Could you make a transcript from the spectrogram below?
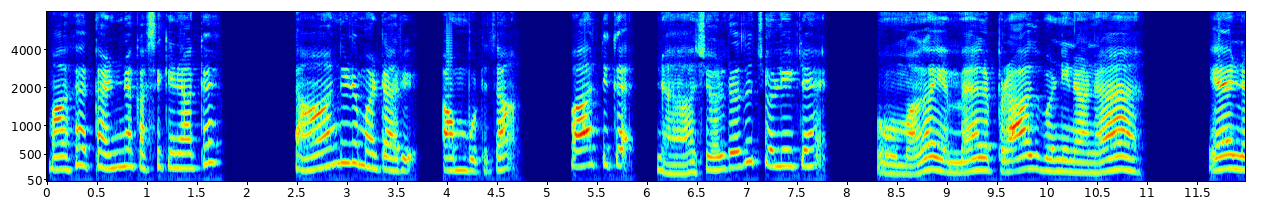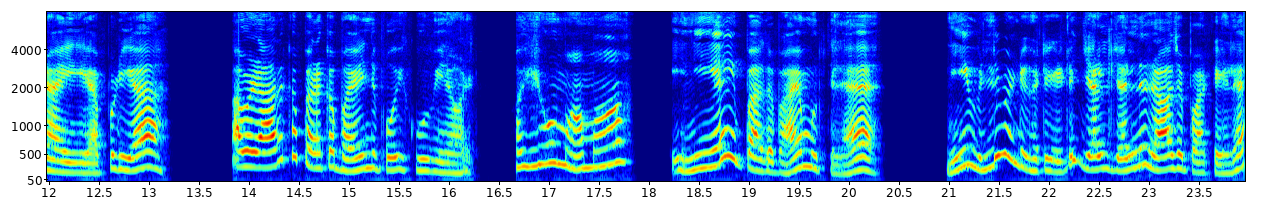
மக கண்ணை கசக்கினாக்க தாங்கிட மாட்டார். அம்புட்டு தான் பார்த்துக்க நான் சொல்கிறத சொல்லிட்டேன். உன் மகன் என் மேலே பிராது பண்ணினானா? ஏன் நாய் அப்படியா? அவள் அறக்க பறக்க பயந்து போய் கூவினாள். ஐயோ மாமா நீ ஏன் இப்போ அதை பயமுறுத்தல? நீ வில்லு வண்டி கட்டிக்கிட்டு ஜல் ஜல்னு ராஜபாட்டையில்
